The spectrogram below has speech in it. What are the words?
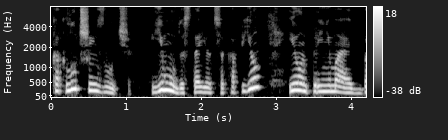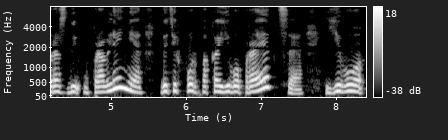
как лучший из лучших ему достается копье и он принимает бразды управления до тех пор, пока его проекция, его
